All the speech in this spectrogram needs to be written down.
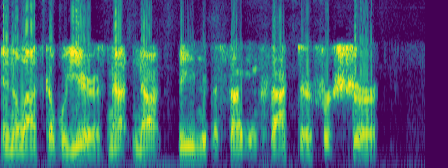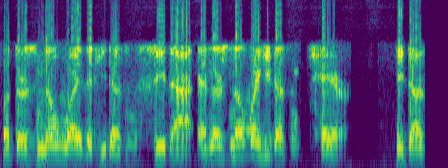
in the last couple of years. Not not being the deciding factor for sure, but there's no way that he doesn't see that, and there's no way he doesn't care. He does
